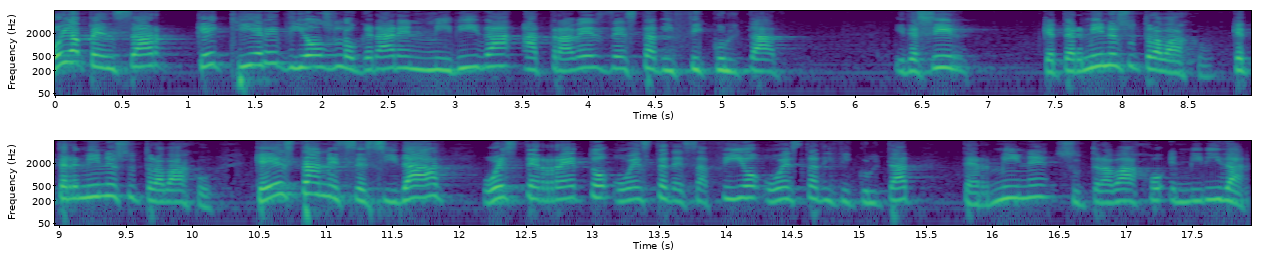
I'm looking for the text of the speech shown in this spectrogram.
Voy a pensar qué quiere Dios lograr en mi vida a través de esta dificultad. Y decir que termine su trabajo, que termine su trabajo, que esta necesidad o este reto o este desafío o esta dificultad termine su trabajo en mi vida.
